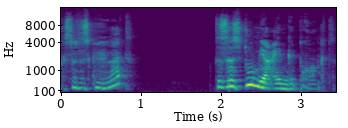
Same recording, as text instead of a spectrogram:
Hast du das gehört? Das hast du mir eingebrockt.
